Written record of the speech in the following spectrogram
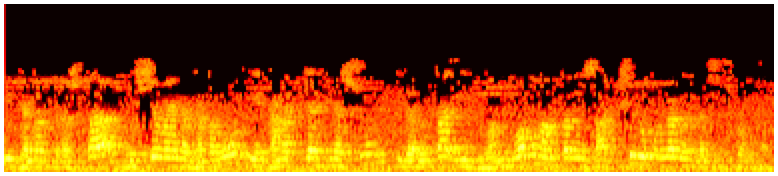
ఈ ఘటద్రష్ట దృశ్యమైన ఘటము ఈ కనెక్టెడ్నెస్ ఇదంతా ఈ ద్వంద్వమునంతా సాక్షి రూపంగా మీరు దర్శిస్తూ ఉంటారు.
